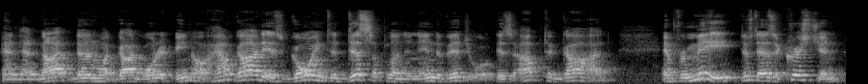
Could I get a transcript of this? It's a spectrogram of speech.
and had not done what God wanted. You know how God is going to discipline an individual is up to God. And for me, just as a Christian,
